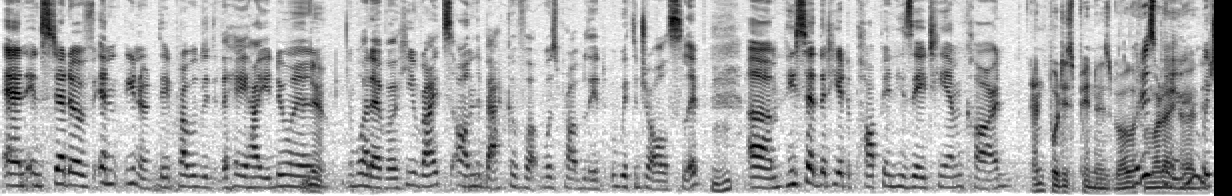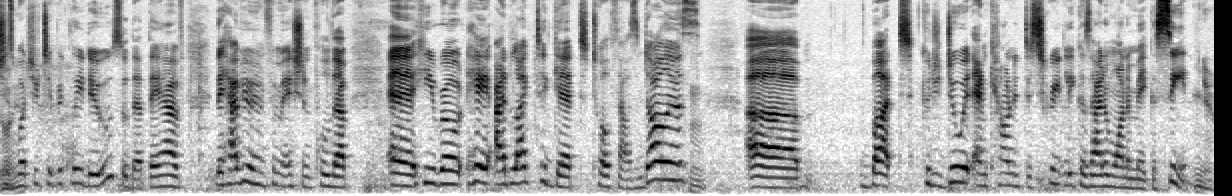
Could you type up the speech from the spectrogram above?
and instead of and you know they probably did the hey how you doing Yeah. whatever he writes on the back of what was probably a withdrawal slip Mm-hmm. um, he said that he had to pop in his atm card and put his pin as well. put from his what I pin heard, which is what you typically do so that they have they have your information pulled up uh, he wrote hey i'd like to get $12000 Hmm. um, but could you do it and count it discreetly because i don't want to make a scene Yeah.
